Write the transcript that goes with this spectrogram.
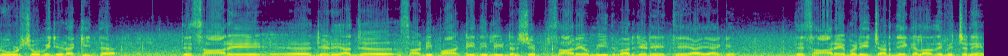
ਰੋਡ ਸ਼ੋਅ ਵੀ ਜਿਹੜਾ ਕੀਤਾ ਤੇ ਸਾਰੇ ਜਿਹੜੇ ਅੱਜ ਸਾਡੀ ਪਾਰਟੀ ਦੀ ਲੀਡਰਸ਼ਿਪ ਸਾਰੇ ਉਮੀਦਵਾਰ ਜਿਹੜੇ ਇੱਥੇ ਆਏ ਹੈਗੇ ਤੇ ਸਾਰੇ ਬੜੀ ਚੜ੍ਹਦੀ ਕਲਾ ਦੇ ਵਿੱਚ ਨੇ,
